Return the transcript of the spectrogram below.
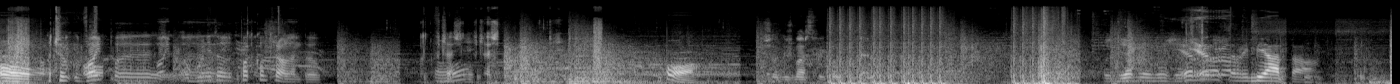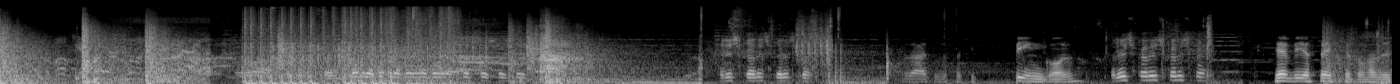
O! Znaczy, VoIP y, ogólnie to pod kontrolą był. Wcześniej, wcześniej. O! Szok już masz swój komputer. Może... Rybata! Dobra, dobra, dobra, dobra, chodź, chodź, chodź, chodź. Ryszka, ryszka, ryszka. Daj tu wysoki pingol. Ryszka, ryszka, ryszka. Gdzie wy jesteście, towarzysze?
